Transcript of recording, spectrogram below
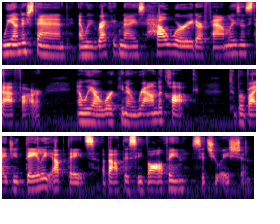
We understand and we recognize how worried our families and staff are, and we are working around the clock to provide you daily updates about this evolving situation.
